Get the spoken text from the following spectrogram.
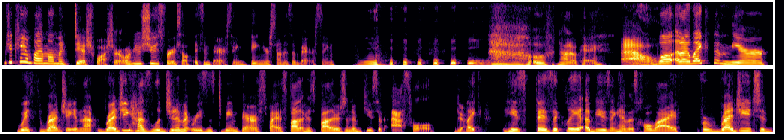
but you can't buy mom a dishwasher or new shoes for yourself. It's embarrassing. Being your son is embarrassing. oh, not okay. Ow. Well, and I like the mirror with Reggie and that Reggie has legitimate reasons to be embarrassed by his father. His father is an abusive asshole. Yeah. Like he's physically abusing him his whole life. For Reggie to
